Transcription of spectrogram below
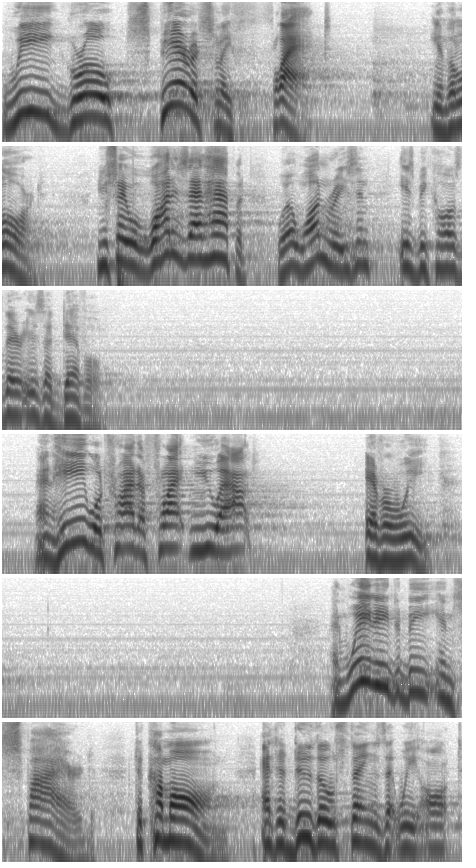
we grow spiritually flat in the Lord. You say, well, why does that happen? Well, one reason is because there is a devil. And he will try to flatten you out every week. And we need to be inspired to come on and to do those things that we ought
